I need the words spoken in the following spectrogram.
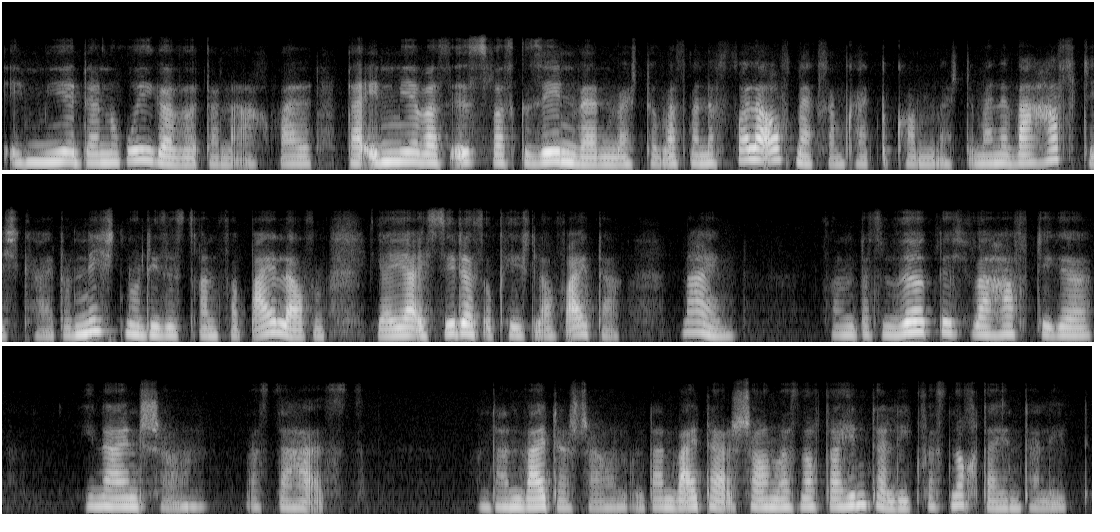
in mir dann ruhiger wird danach, weil da in mir was ist, was gesehen werden möchte, was meine volle Aufmerksamkeit bekommen möchte, meine Wahrhaftigkeit und nicht nur dieses dran vorbeilaufen. Ja, ja, ich sehe das, okay, ich laufe weiter. Nein, sondern das wirklich wahrhaftige Hineinschauen, was da ist. Und dann weiterschauen und dann weiterschauen, was noch dahinter liegt, was noch dahinter liegt.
